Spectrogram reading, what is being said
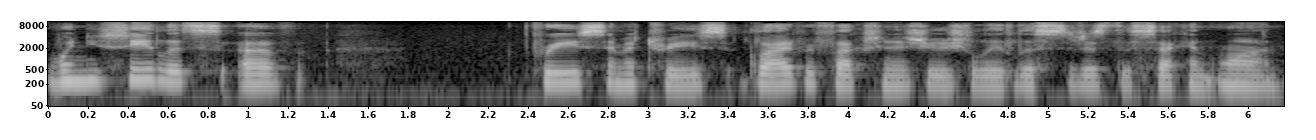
when you see lists of frieze symmetries, glide reflection is usually listed as the second one.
